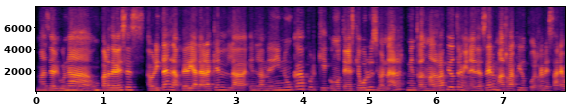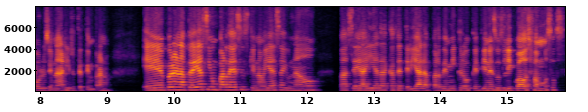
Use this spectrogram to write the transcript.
más de alguna, un par de veces, ahorita en la pedia, la verdad que en la, en la medi nunca, porque como tenés que evolucionar, mientras más rápido termines de hacer, más rápido puedes regresar a evolucionar, irte temprano. Eh, pero en la pedia sí un par de veces que no había desayunado, pasé ahí a la cafetería, a la par de micro que tiene sus licuados famosos,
